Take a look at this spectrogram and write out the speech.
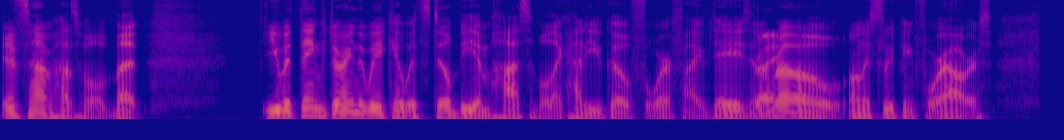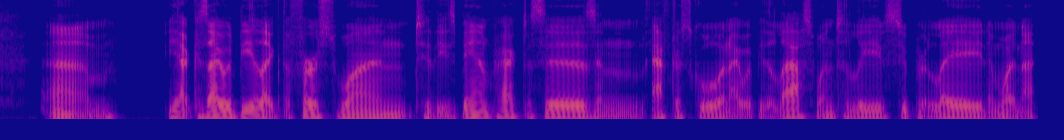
it's not possible, but you would think during the week it would still be impossible. Like, how do you go four or five days in Right. a row only sleeping four hours? Um, yeah, because I would be like the first one to these band practices and after school, and I would be the last one to leave super late and whatnot.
